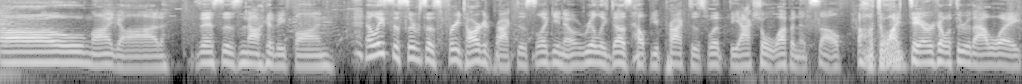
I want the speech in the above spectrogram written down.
Oh my god. This is not gonna be fun. At least this serves as free target practice, like, you know, really does help you practice with the actual weapon itself. Oh, do I dare go through that way?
